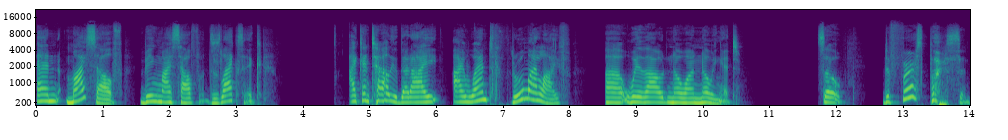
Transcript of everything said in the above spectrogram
And myself, being myself dyslexic, I can tell you that I, I went through my life uh, without no one knowing it. So the first person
